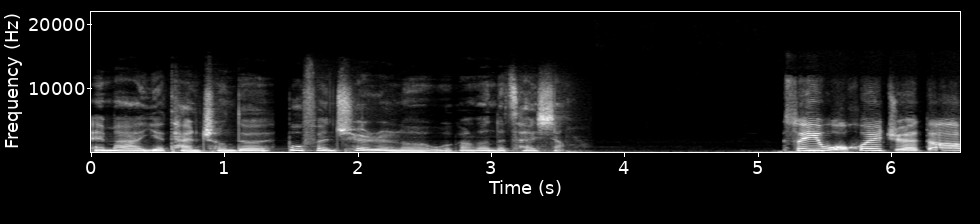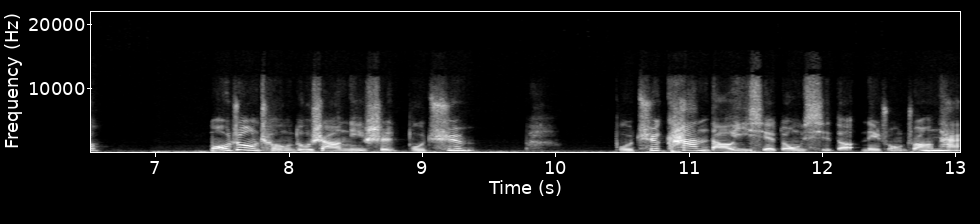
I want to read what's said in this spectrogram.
，Emma 也坦诚的部分确认了我刚刚的猜想。所以我会觉得，某种程度上你是不去不去看到一些东西的那种状态。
